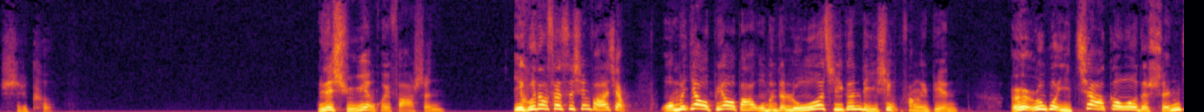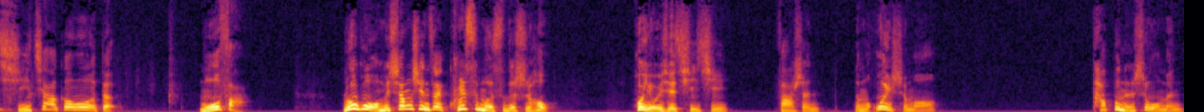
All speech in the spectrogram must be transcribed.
时刻。你的许愿会发生。以回到赛斯心法来讲，我们要不要把我们的逻辑跟理性放一边？而如果以架构二的神奇、架构二的魔法，如果我们相信在 Christmas 的时候会有一些奇迹发生，那么为什么它不能是我们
